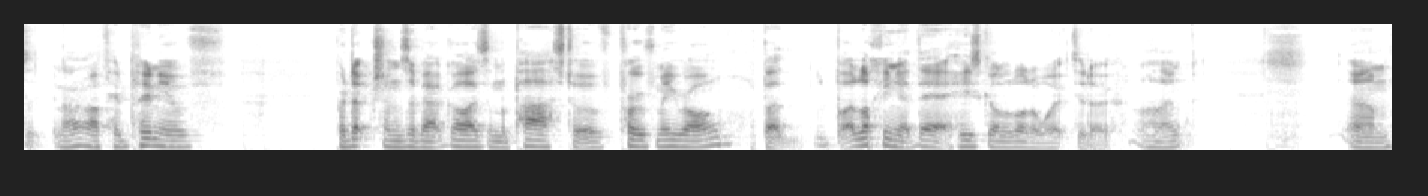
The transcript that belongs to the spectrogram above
You know, I've had plenty of predictions about guys in the past who have proved me wrong. But by looking at that, he's got a lot of work to do. I think. Um,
